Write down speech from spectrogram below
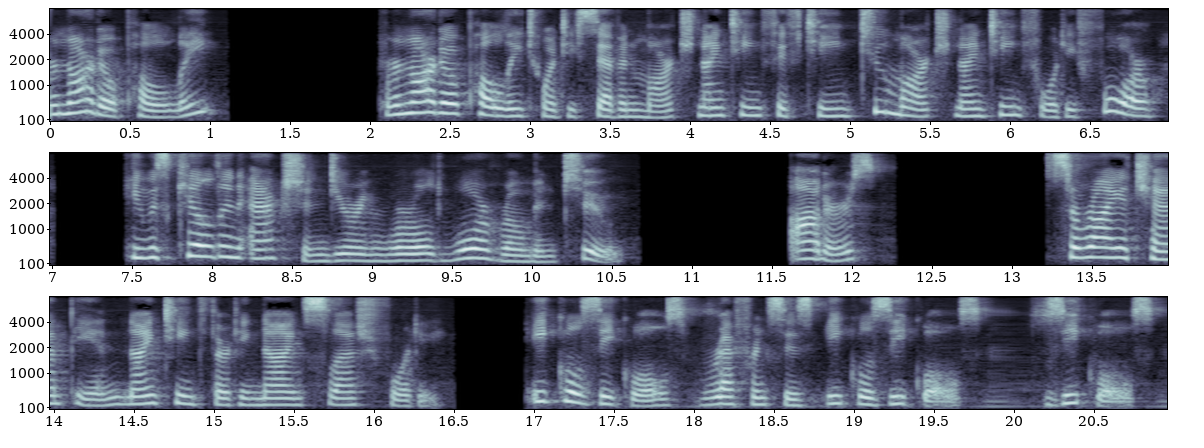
Bernardo Poli. Bernardo Poli 27 March 1915 to March 1944 he was killed in action during World War Roman II. Honours Serie A Champion 1939/40 equals equals references equals equals equals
